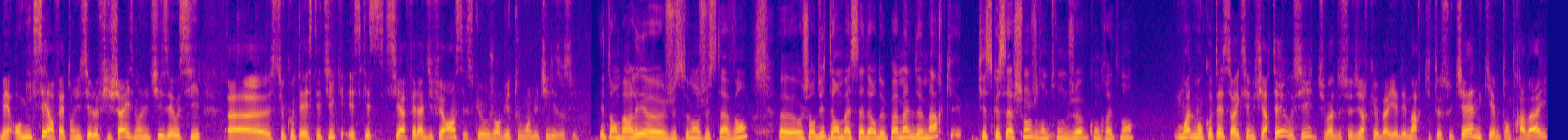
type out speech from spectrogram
mais on mixait en fait, on utilisait le fisheye, mais on utilisait aussi euh, ce côté esthétique. Et ce qui, ce qui, a fait la différence, c'est ce qu'aujourd'hui tout le monde utilise aussi. Et tu en parlais euh, justement juste avant. Euh, aujourd'hui, tu es ambassadeur de pas mal de marques. Qu'est-ce que ça change dans ton job concrètement? Moi, de mon côté, c'est vrai que c'est une fierté aussi, tu vois, de se dire que bah, y a des marques qui te soutiennent, qui aiment ton travail.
